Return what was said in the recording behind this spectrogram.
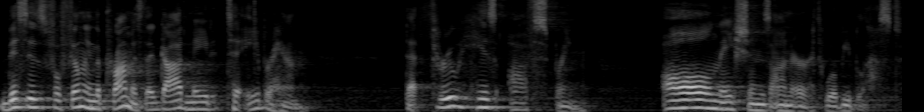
This is fulfilling the promise that God made to Abraham that through his offspring, all nations on earth will be blessed.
